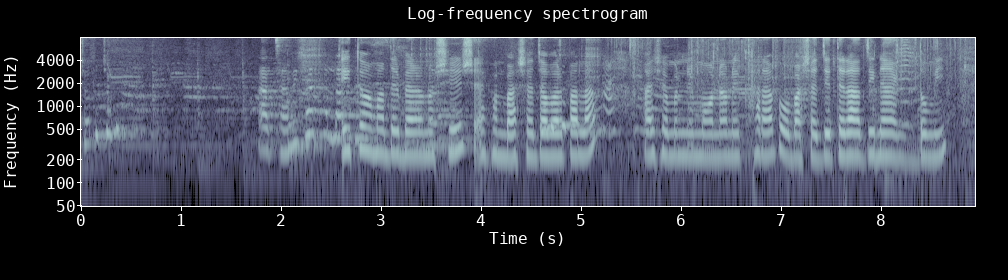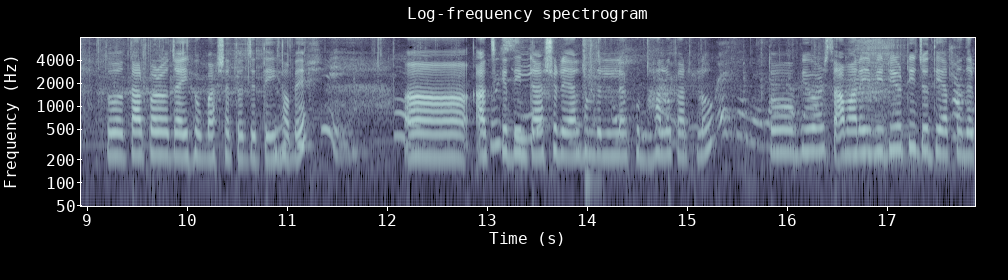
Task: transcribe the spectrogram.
চলো চলো। এই তো আমাদের বেড়ানো শেষ এখন বাসায় যাবার পালা। আয়সামনির মন অনেক খারাপ ও বাসায় যেতে রাজি না একদমই। তো তারপরেও যাই হোক বাসা তো যেতেই হবে। আজকে দিনটা আসলে আলহামদুলিল্লাহ খুব ভালো কাটলো। তো ভিউয়ার্স আমার এই ভিডিওটি যদি আপনাদের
